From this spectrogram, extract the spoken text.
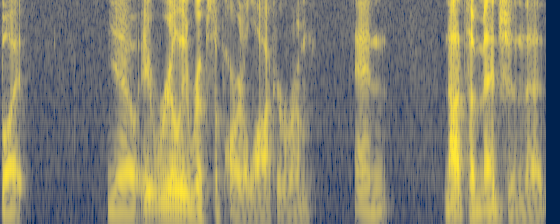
But, you know, it really rips apart a locker room. And not to mention that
